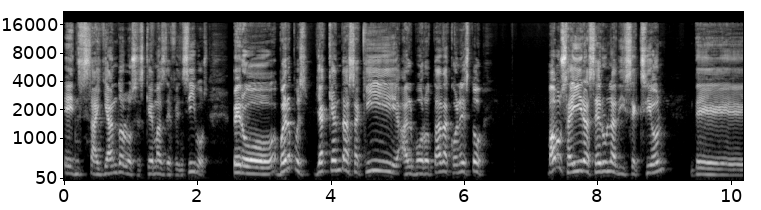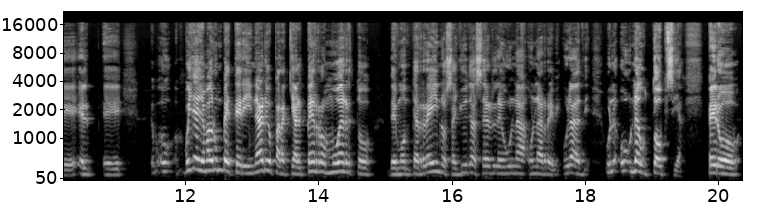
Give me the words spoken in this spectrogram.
ensayando los esquemas defensivos. Pero bueno, pues ya que andas aquí alborotada con esto, vamos a ir a hacer una disección de... El, eh, voy a llamar un veterinario para que al perro muerto de Monterrey nos ayude a hacerle una, una, una, autopsia. Pero,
